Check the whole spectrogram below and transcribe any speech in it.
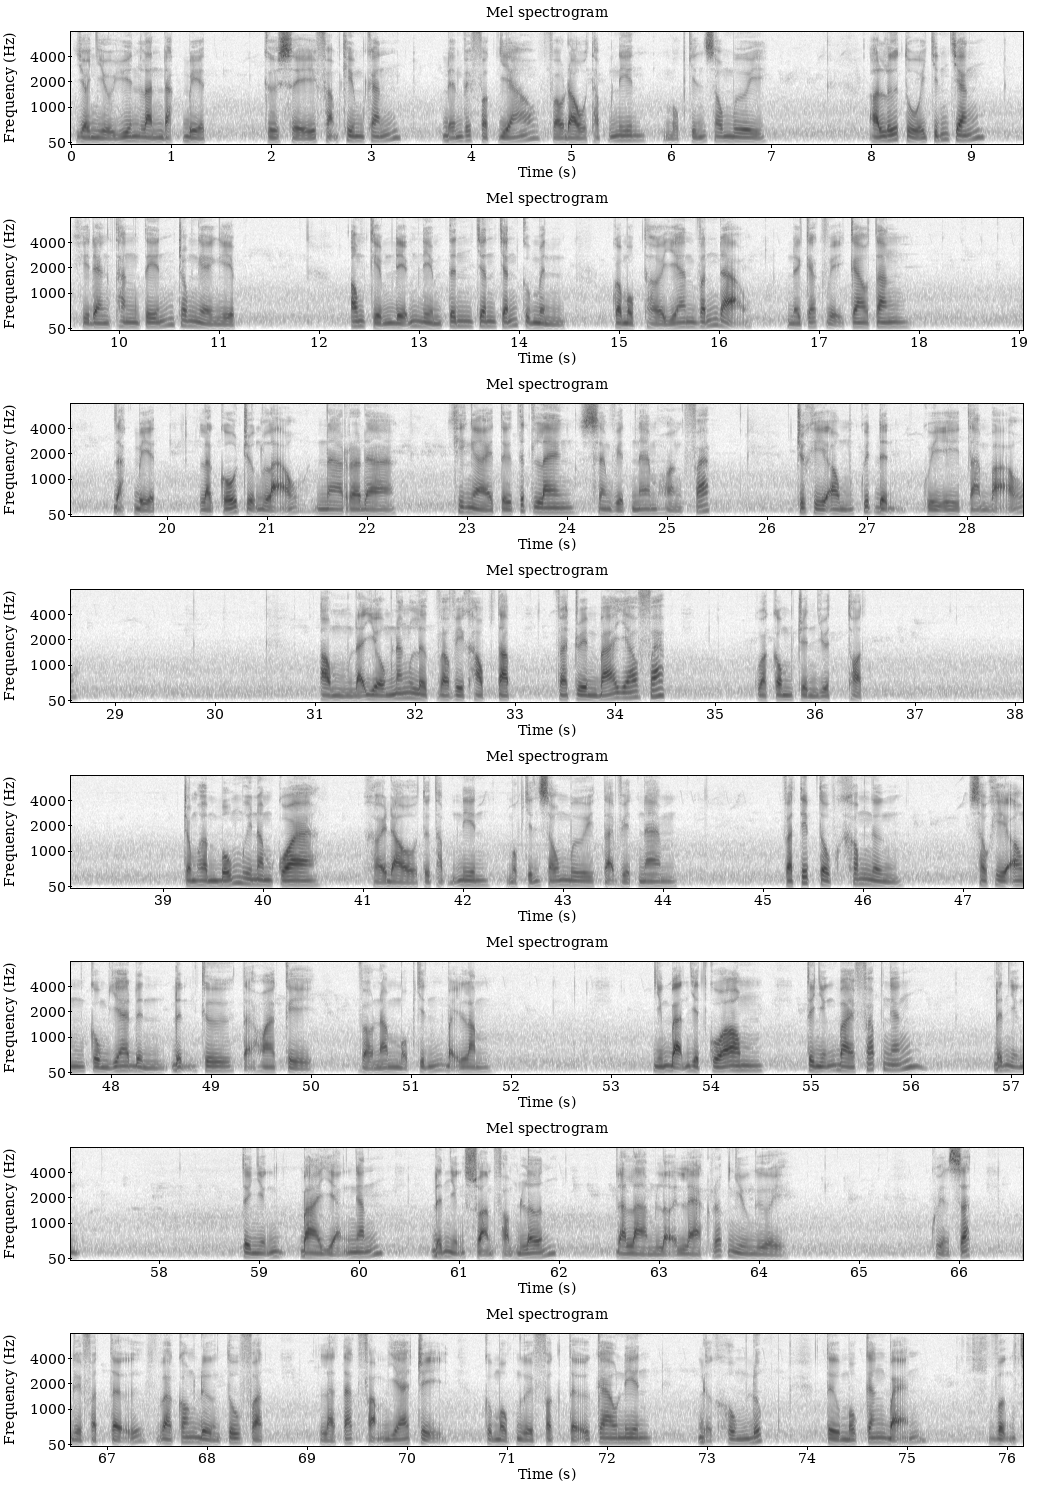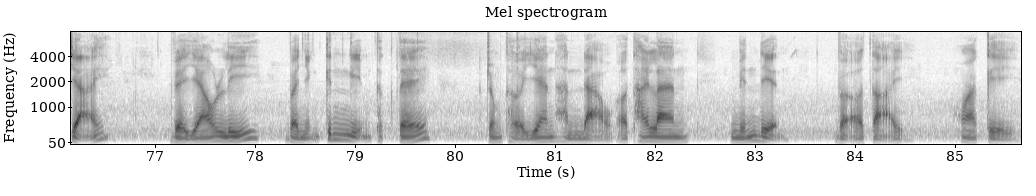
Do nhiều duyên lành đặc biệt, cư sĩ Phạm Kim Khánh đến với Phật giáo vào đầu thập niên 1960. Ở lứa tuổi chín chắn, khi đang thăng tiến trong nghề nghiệp, Ông kiểm điểm niềm tin chân chánh của mình qua một thời gian vấn đạo nơi các vị cao tăng. đặc biệt là cố trưởng lão Narada khi Ngài từ Tích Lan sang Việt Nam Hoàng Pháp trước khi ông quyết định quy y Tam Bảo. Ông đã dồn năng lực vào việc học tập và truyền bá giáo Pháp qua công trình duyệt thuật. Trong hơn 40 năm qua, khởi đầu từ thập niên 1960 tại Việt Nam và tiếp tục không ngừng sau khi ông cùng gia đình định cư tại Hoa Kỳ vào năm 1975. Những bản dịch của ông, từ những bài pháp ngắn đến những, từ những bài giảng ngắn đến những soạn phẩm lớn đã làm lợi lạc rất nhiều người. Quyển sách Người Phật tử và con đường tu Phật là tác phẩm giá trị của một người Phật tử cao niên được hung đúc từ một căn bản vững chãi về giáo lý và những kinh nghiệm thực tế trong thời gian hành đạo ở Thái Lan, Miến Điện và ở tại Hoa Kỳ.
